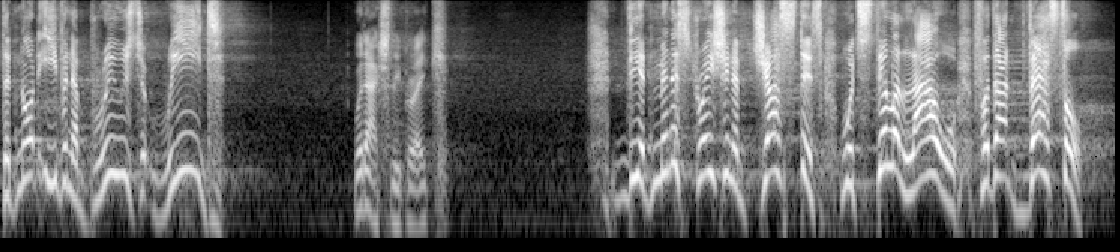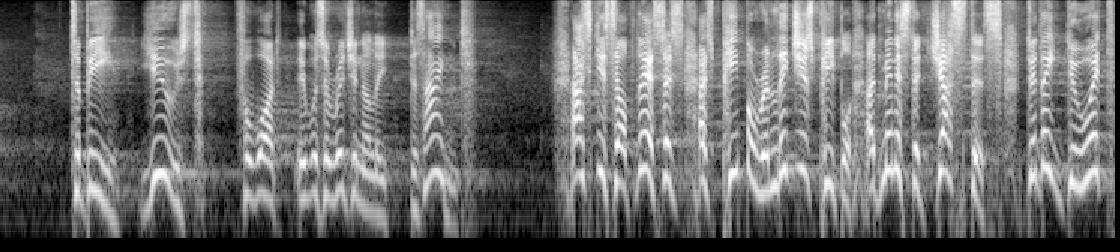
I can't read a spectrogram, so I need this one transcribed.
that not even a bruised reed would actually break. The administration of justice would still allow for that vessel to be used for what it was originally designed. Ask yourself this as, as people, religious people, administer justice, do they do it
